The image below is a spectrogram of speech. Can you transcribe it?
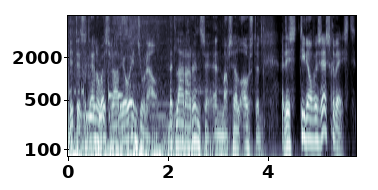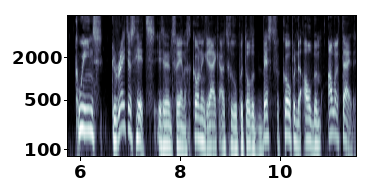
Dit is het NOS Radio 1-journaal met Lara Rensen en Marcel Oosten. Het is tien over zes geweest. Queen's Greatest Hits is in het Verenigd Koninkrijk uitgeroepen... tot het best verkopende album aller tijden.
